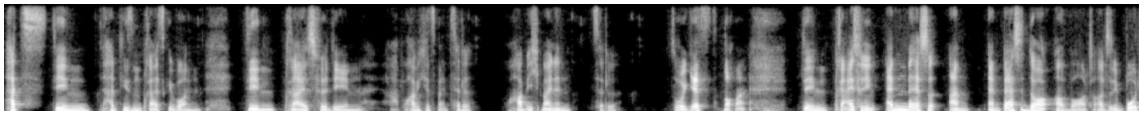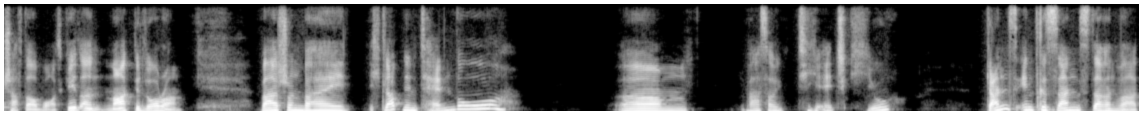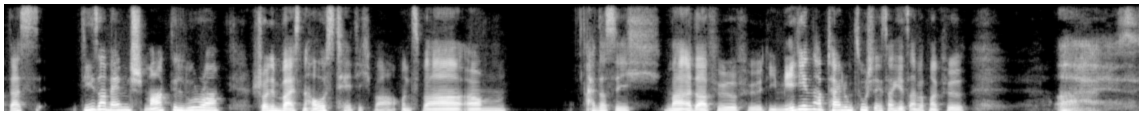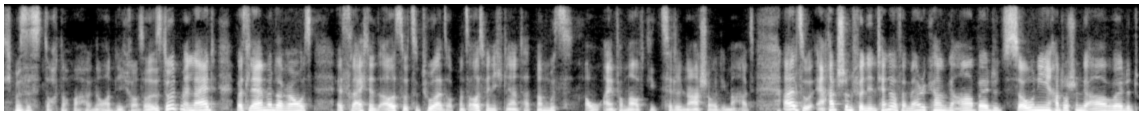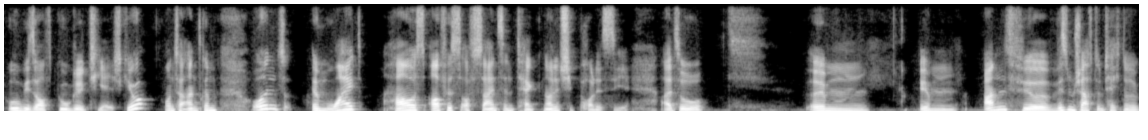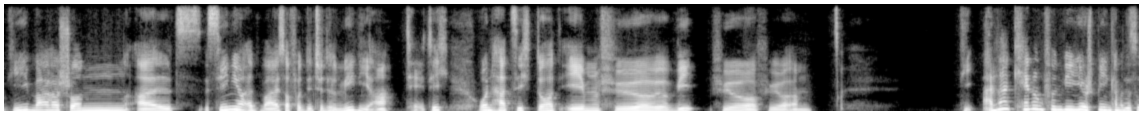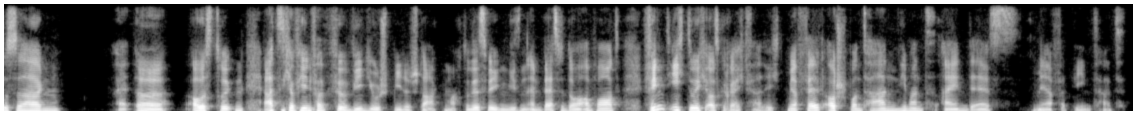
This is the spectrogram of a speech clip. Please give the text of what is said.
hat den, hat diesen Preis gewonnen. Den Preis für den, ah, wo habe ich jetzt meinen Zettel? Wo habe ich meinen Zettel? So, jetzt nochmal. Den Preis für den Ambassador, Award, also den Botschafter Award, geht an Mark DeLora. War schon bei, ich glaube, Nintendo. Ähm, war es auch THQ? Ganz interessant daran war, dass dieser Mensch, Mark DeLura, schon im Weißen Haus tätig war. Und zwar ähm, hat er sich, er dafür für die Medienabteilung zuständig, sage ich jetzt einfach mal für oh, ich muss es doch nochmal ordentlich raus. Also, es tut mir leid, was lernen wir daraus? Es reicht nicht aus, so zu tun, als ob man es auswendig gelernt hat. Man muss auch einfach mal auf die Zettel nachschauen, die man hat. Also, er hat schon für Nintendo of America gearbeitet, Sony hat er schon gearbeitet, Ubisoft, Google, THQ unter anderem und im White House Office of Science and Technology Policy. Also ähm, im Amt für Wissenschaft und Technologie war er schon als Senior Advisor for Digital Media tätig und hat sich dort eben für wie für für ähm, die Anerkennung von Videospielen kann man das so sagen äh, äh, ausdrücken. Er hat sich auf jeden Fall für Videospiele stark gemacht und deswegen diesen Ambassador Award finde ich durchaus gerechtfertigt. Mir fällt auch spontan niemand ein, der es mehr verdient hat.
